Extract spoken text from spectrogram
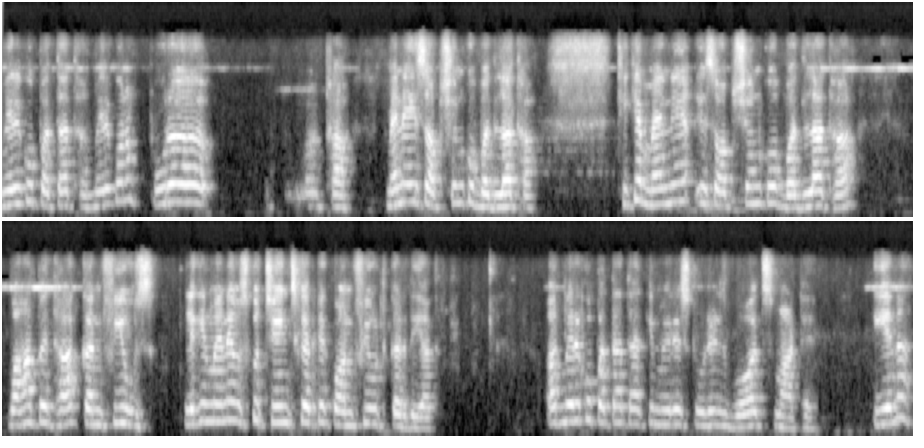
मेरे को पता था, मेरे को ना पूरा था। मैंने इस ऑप्शन को बदला था। ठीक है, मैंने इस ऑप्शन को बदला था, वहाँ पे था कंफ्यूज लेकिन मैंने उसको चेंज करके कॉन्फ्यूट कर दिया था। और मेरे को पता था कि मेरे स्टूडेंट्स बहुत स्मार्ट है। ये ना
